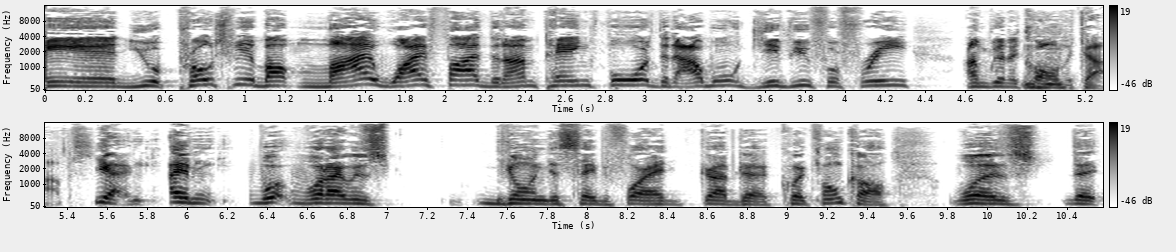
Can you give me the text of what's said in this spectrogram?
and you approach me about my Wi-Fi that I'm paying for that I won't give you for free, I'm going to call mm-hmm. the cops. Yeah, and what what I was going to say before I grabbed a quick phone call was that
